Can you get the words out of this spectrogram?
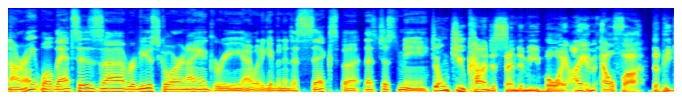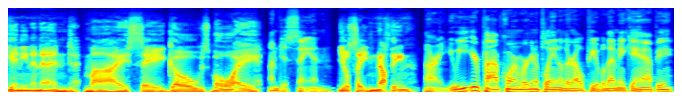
All right, well, that's his uh, review score, and I agree. I would have given it a six, but that's just me. Don't you condescend to me, boy. I am Alpha, the beginning and end. My say goes, boy. I'm just saying. You'll say nothing. All right, you eat your popcorn. We're going to play another LP. Will that make you happy?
